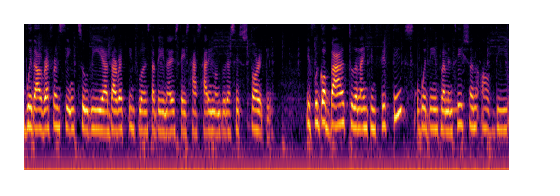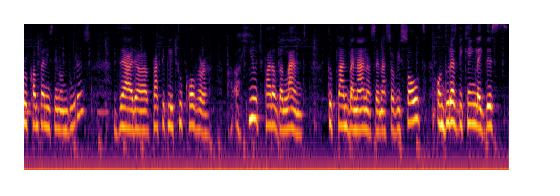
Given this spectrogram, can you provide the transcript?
without referencing to the uh, direct influence that the United States has had in Honduras historically. If we go back to the 1950s with the implementation of the fruit companies in Honduras that uh, practically took over a huge part of the land to plant bananas, and as a result, Honduras became like this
